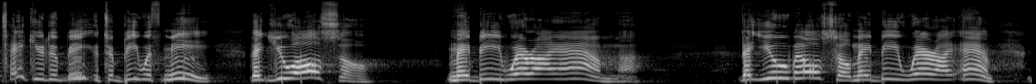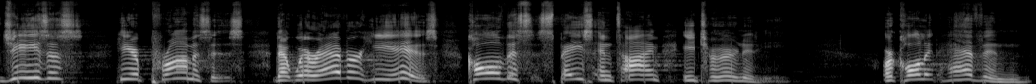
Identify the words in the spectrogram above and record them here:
take you to be, to be with me, that you also may be where I am. That you also may be where I am. Jesus here promises that wherever he is, call this space and time eternity, or call it heaven,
